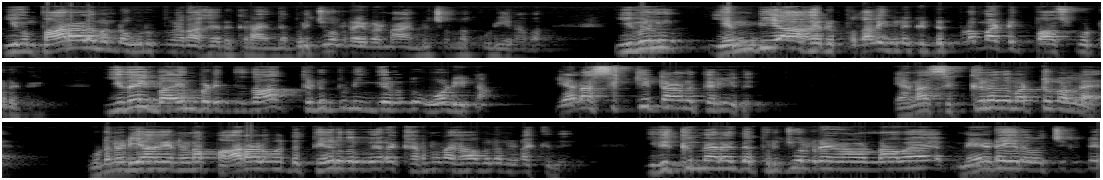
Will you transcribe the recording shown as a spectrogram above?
இவன் பாராளுமன்ற உறுப்பினராக இருக்கிறான் இந்த பிரிஜுவல் ரேவண்ணா என்று சொல்லக்கூடிய நபர். இவன் எம்பியாக இருப்பதால் இவனுக்கு டிப்ளமேட்டிக் பாஸ்போர்ட் இருக்கு. இதை பயன்படுத்தி தான் திடுப்பு இங்க இருந்து ஓடிட்டான். ஏன்னா சிக்கிட்டான்னு தெரியுது. ஏன்னா சிக்கினது மட்டுமல்ல. உடனடியாக என்னன்னா பாராளுமன்ற தேர்தல் வேற கர்நாடகாவில் நடக்குது. இதுக்கு மேல இந்த பிரிஜுவல் ரேவண்ணாவை மேடையில வச்சுக்கிட்டு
